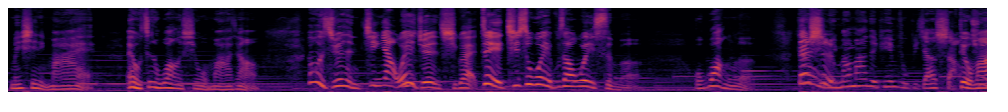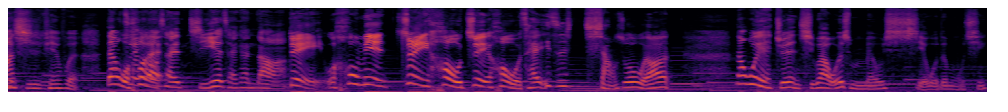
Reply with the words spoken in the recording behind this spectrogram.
没写你妈？哎，哎，我真的忘了写我妈这样，那我觉得很惊讶，我也觉得很奇怪，对，其实我也不知道为什么，我忘了。但是你妈妈的篇幅比较少，对我妈妈其实篇幅，但我后来才几页才看到啊。对我后面最后最后我才一直想说我要，那我也觉得很奇怪，我为什么没有写我的母亲？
